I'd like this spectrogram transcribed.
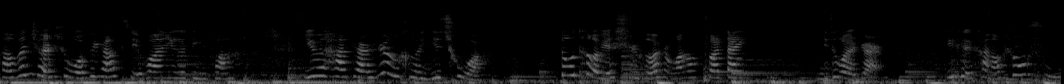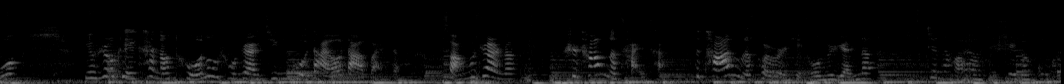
好，温泉是我非常喜欢一个地方，因为它这儿任何一处啊，都特别适合什么呢？发呆。你坐在这儿，你可以看到松鼠，有时候可以看到驼鹿从这儿经过，大摇大摆的，仿佛这儿呢是他们的财产，是他们的 property。我们人呢，真的好像只是一个过客。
